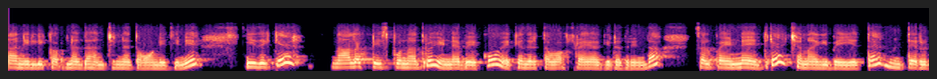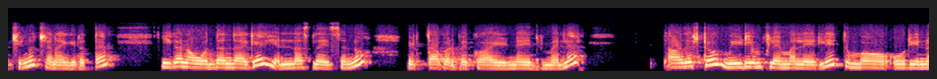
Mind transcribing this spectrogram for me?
ನಾನು ಇಲ್ಲಿ ಕಬ್ಬಿಣದ ಹಂಚನ್ನ ತಗೊಂಡಿದ್ದೀನಿ. ಇದಕ್ಕೆ ನಾಲ್ಕು ಟೀ ಸ್ಪೂನ್ ಆದ್ರೂ ಎಣ್ಣೆ ಬೇಕು. ಯಾಕೆಂದ್ರೆ ತವಾ ಫ್ರೈ ಆಗಿರೋದ್ರಿಂದ ಸ್ವಲ್ಪ ಎಣ್ಣೆ ಇದ್ರೆ ಚೆನ್ನಾಗಿ ಬೇಯುತ್ತೆ, ಮತ್ತೆ ರುಚಿನೂ ಚೆನ್ನಾಗಿರುತ್ತೆ. ಈಗ ನಾವು ಒಂದೊಂದಾಗೆ ಎಲ್ಲ ಸ್ಲೈಸ್ ಅನ್ನು ಇಡ್ತಾ ಬರ್ಬೇಕು ಆ ಎಣ್ಣೆ ಇದ್ರ ಮೇಲೆ. ಆದಷ್ಟು ಮೀಡಿಯಂ ಫ್ಲೇಮಲ್ಲೇ ಇರ್ಲಿ, ತುಂಬಾ ಊರಿನ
